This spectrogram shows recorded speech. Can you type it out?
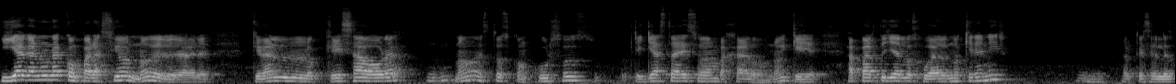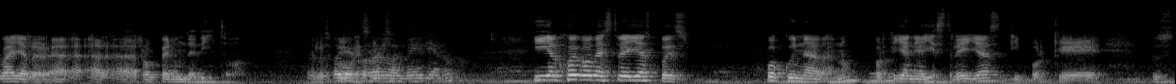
Y hagan una comparación, ¿no? De, que vean lo que es ahora. ¿no? Estos concursos, que ya hasta eso han bajado, ¿no? Y que aparte ya los jugadores no quieren ir, porque se les vaya a, a- a- romper un dedito. Se les los vaya a correr la media, ¿no? Y el juego de estrellas, pues poco y nada, ¿no? Porque ya ni hay estrellas y porque, pues,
